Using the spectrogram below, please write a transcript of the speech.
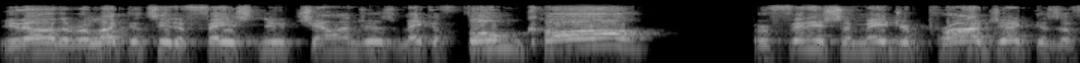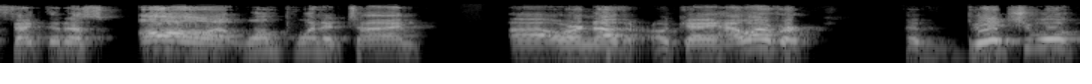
You know, the reluctancy to face new challenges, make a phone call or finish a major project has affected us all at one point in time uh, or another. Okay. However, habitual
